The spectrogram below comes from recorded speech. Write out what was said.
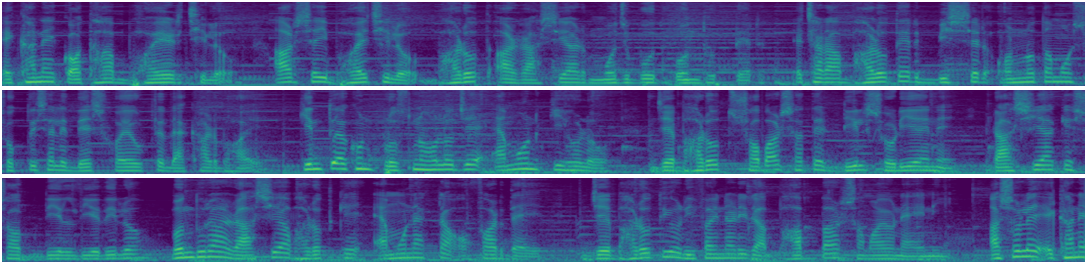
এখানে কথা ভয়ের ছিল। আর সেই ভয় ছিল ভারত আর রাশিয়ার মজবুত বন্ধুত্বের। এছাড়া ভারতের বিশ্বের অন্যতম শক্তিশালী দেশ হয়ে উঠতে দেখার ভয়। কিন্তু এখন প্রশ্ন হলো যে এমন কি হলো যে ভারত সবার সাথে ডিল সরিয়ে এনে রাশিয়াকে সব ডিল দিয়ে দিল? বন্ধুরা, রাশিয়া ভারতকে এমন একটা অফার দেয় যে ভারতীয় রিফাইনারিরা ভাববার সময়ও নেয়নি। আসলে এখানে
